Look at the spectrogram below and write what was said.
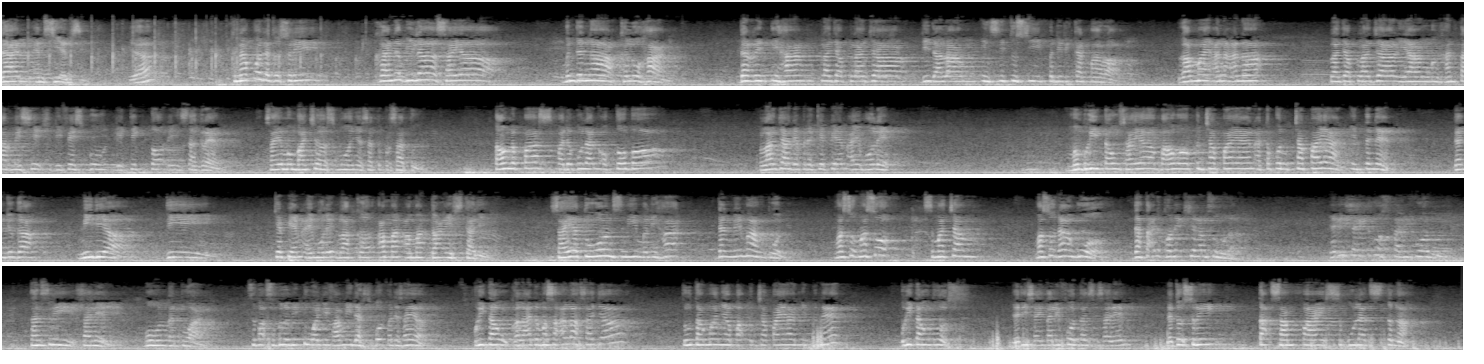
dan MCMC. Ya. Kenapa Datuk Seri? Kerana bila saya mendengar keluhan dan rintihan pelajar-pelajar di dalam institusi pendidikan MARA. Ramai anak-anak pelajar-pelajar yang menghantar mesej di Facebook, di TikTok, di Instagram. Saya membaca semuanya satu persatu. Tahun lepas pada bulan Oktober, pelajar daripada KPM Air Molek memberitahu saya bahawa pencapaian ataupun capaian internet dan juga media di KPM Air Molek Melaka amat-amat daif sekali. Saya turun sendiri melihat dan memang pun masuk-masuk semacam masuk dalam gua dah tak ada connection langsung dah. Jadi saya terus telefon Tan Sri Salim mohon bantuan. Sebab sebelum itu Wajib Fahmi dah sebut pada saya beritahu kalau ada masalah saja terutamanya bab pencapaian internet beritahu terus. Jadi saya telefon Tan Sri Salim, Datuk Sri tak sampai sebulan setengah.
